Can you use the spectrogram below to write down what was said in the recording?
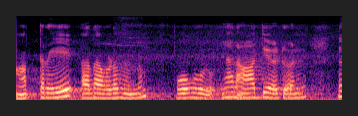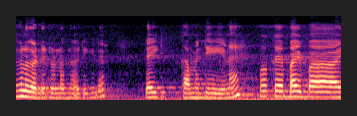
മാത്രമേ അത് അവിടെ നിന്നും പോകുള്ളൂ ഞാൻ ആദ്യമായിട്ട് കാണുന്നത് നിങ്ങൾ കണ്ടിട്ടുണ്ടെന്ന് ഒരിക്കൽ ലൈക്ക് കമന്റ് ചെയ്യണേ. Okay bye bye.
